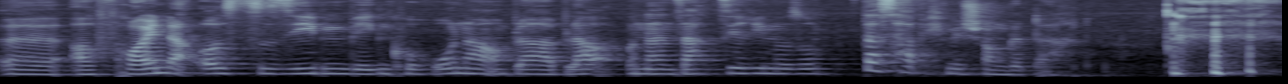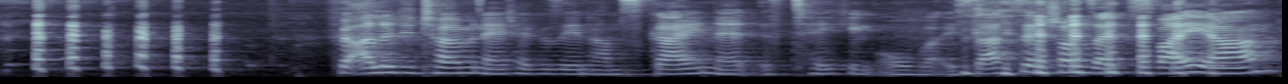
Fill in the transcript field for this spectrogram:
äh, auf Freunde auszusieben wegen Corona und bla bla. Und dann sagt Siri nur so, das habe ich mir schon gedacht. Für alle, die Terminator gesehen haben, Skynet is taking over. Ich sage es jetzt schon seit zwei Jahren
